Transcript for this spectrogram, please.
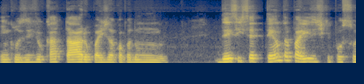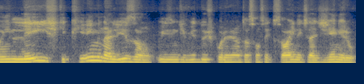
inclusive o Catar, o país da Copa do Mundo. Desses 70 países que possuem leis que criminalizam os indivíduos por orientação sexual e identidade de gênero,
